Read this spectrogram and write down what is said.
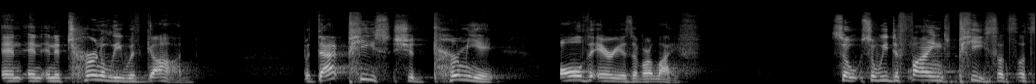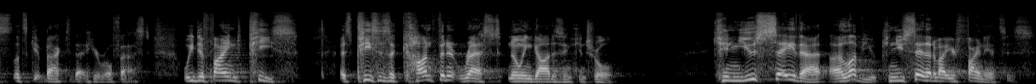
and, and, and eternally with God, but that peace should permeate all the areas of our life. So, so we defined peace. Let's, let's, let's get back to that here real fast. We defined peace as peace is a confident rest knowing God is in control. Can you say that? I love you. Can you say that about your finances?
